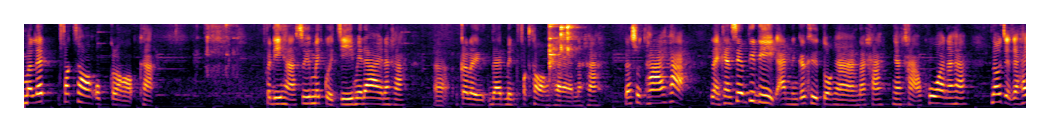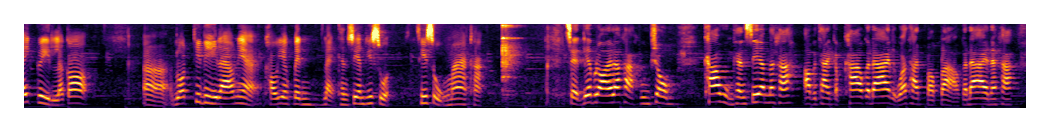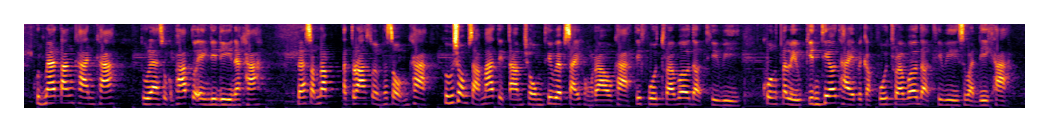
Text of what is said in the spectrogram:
เมล็ดฟักทองอบกรอบค่ะพอดีหาซื้อเม็ดก๋วยจี้ไม่ได้นะคะอ่าก็เลยได้เป็นฟักทองแทนนะคะ และสุดท้ายค่ะ แหล่งแคลเซียมที่ดีอีกอันหนึ่งก็คือตัวงานะคะ งาขาวคั่วนะคะ นอกจากจะให้กลิ่นแล้วก็รสที่ดีแล้วเนี่ยเขายังเป็นแหล่งแคลเซียมที่สูงที่สูงมากค่ะ เสร็จเรียบร้อยแล้วค่ะคุณผู้ชมข้าวหุงแคลเซียมนะคะ เอาไปทานกับข้าวก็ได้ หรือว่าทานเปล่าๆก็ได้นะคะ คุณแม่ตั้งครรภ์คะดูแลสุขภาพตัวเองดีๆนะคะ และสำหรับอัตราส่วนผสมค่ะ คุณผู้ชมสามารถติดตามชมที่เว็บไซต์ของเราค่ะ ที่ foodtravel.tv ควงตะหลิวกินเที่ยวไทยไปกับ foodtravel.tv สวัสดีค่ะ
